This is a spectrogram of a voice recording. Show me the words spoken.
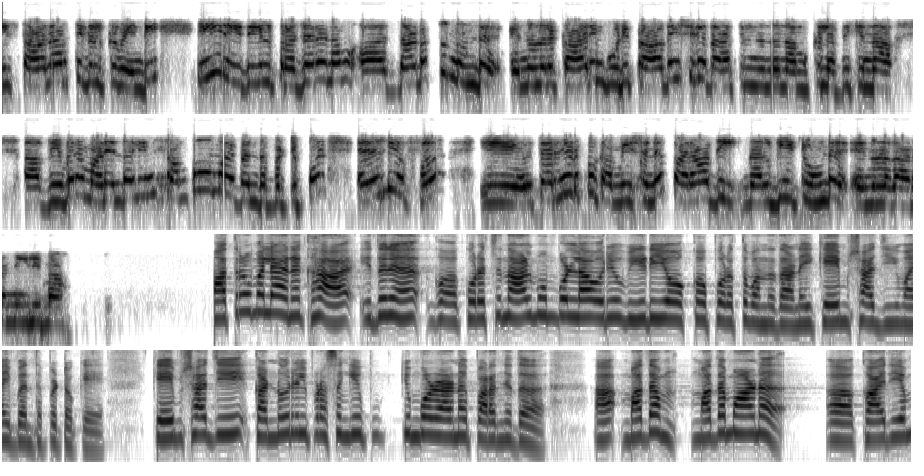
ഈ സ്ഥാനാർത്ഥികൾക്ക് വേണ്ടി ഈ രീതിയിൽ പ്രചരണം നടത്തുന്നുണ്ട് എന്നുള്ളൊരു കാര്യം കൂടി പ്രാദേശിക തലത്തിൽ നിന്ന് നമുക്ക് ലഭിക്കുന്ന വിവരമാണ്. എന്തായാലും ഈ സംഭവവുമായി ബന്ധപ്പെട്ടിപ്പോൾ എൽ ഡി എഫ് ഈ തെരഞ്ഞെടുപ്പ് കമ്മീഷന് പരാതി നൽകിയിട്ടുണ്ട് എന്നുള്ളതാണ് നീലിമ. മാത്രവുമല്ല അനഘ ഇതിന് കുറച്ച് നാൾ മുമ്പുള്ള ഒരു വീഡിയോ ഒക്കെ പുറത്തു വന്നതാണ് ഈ കെ എം ഷാജിയുമായി ബന്ധപ്പെട്ടൊക്കെ. കെ എം ഷാജി കണ്ണൂരിൽ പ്രസംഗിക്കുമ്പോഴാണ് പറഞ്ഞത് മതം മതമാണ് കാര്യം.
